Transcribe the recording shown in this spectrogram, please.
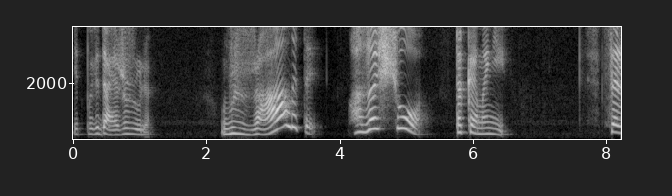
відповідає жужуля. Вжалити? А за що таке мені? Це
